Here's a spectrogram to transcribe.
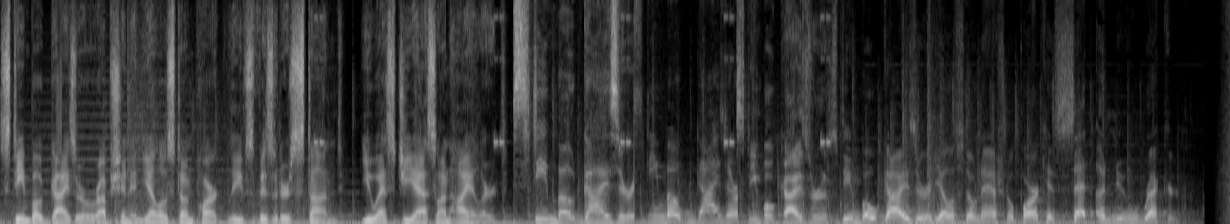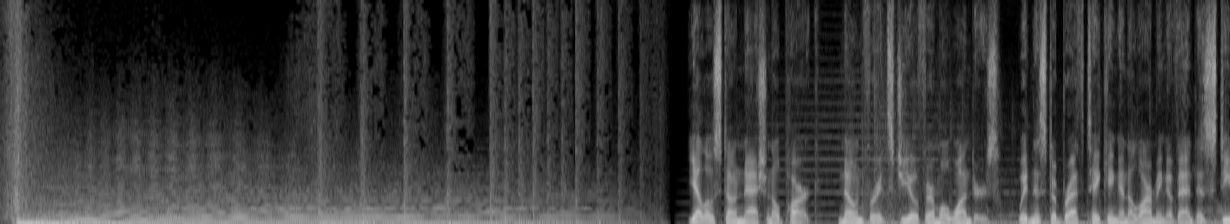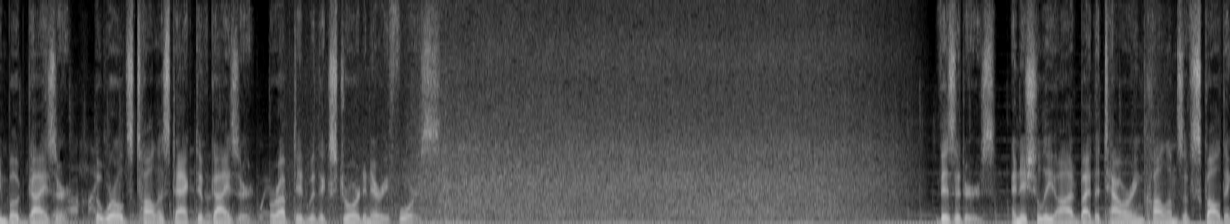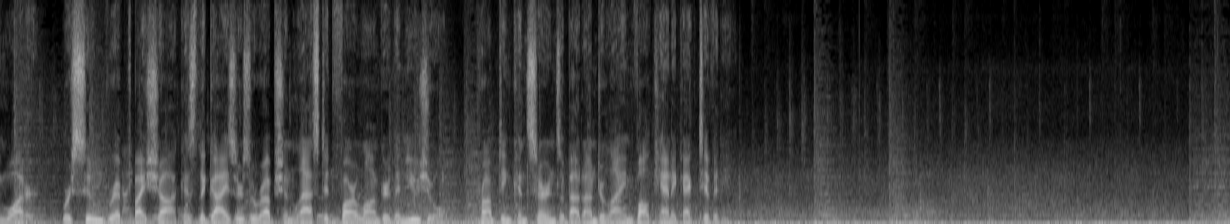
Steamboat Geyser eruption in Yellowstone Park leaves visitors stunned. USGS on high alert. Steamboat Geyser. Steamboat Geyser. Steamboat Geyser Steamboat Geyser at Yellowstone National Park has set a new record. Yellowstone National Park, known for its geothermal wonders, witnessed a breathtaking and alarming event as Steamboat Geyser, the world's tallest active geyser, erupted with extraordinary force. Visitors, initially awed by the towering columns of scalding water, were soon gripped by shock as the geyser's eruption lasted far longer than usual, prompting concerns about underlying volcanic activity.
